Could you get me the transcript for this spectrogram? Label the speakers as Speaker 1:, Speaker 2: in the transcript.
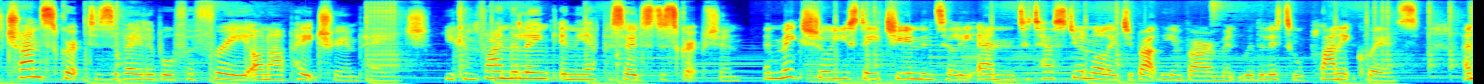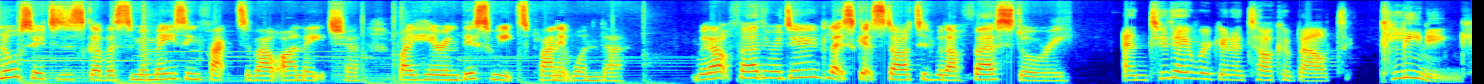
Speaker 1: A transcript is available for free on our Patreon page. You can find the link in the episode's description. And make sure you stay tuned until the end to test your knowledge about the environment with a little planet quiz, and also to discover some amazing facts about our nature by hearing this week's Planet Wonder. Without further ado, let's get started with our first story.
Speaker 2: And today we're going to talk about cleaning.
